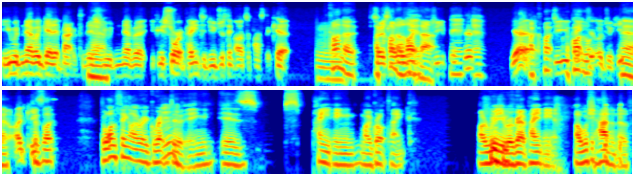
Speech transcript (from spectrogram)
you would never get it back to this. Yeah. You would never, if you saw it painted, you'd just think, oh, it's a plastic kit. Mm. Kind of. So I it's kind of well, like yeah, that Do you yeah, it? yeah. Yeah. I quite- do you I quite paint lo- it or do you keep yeah, it? I'd keep because it. like the one thing I regret Mm. doing is painting my grot tank. I really regret painting it. I wish I hadn't have.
